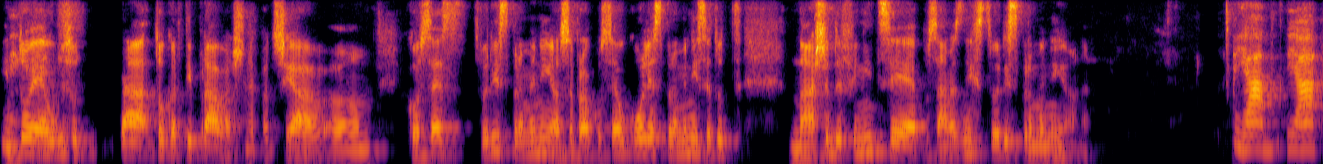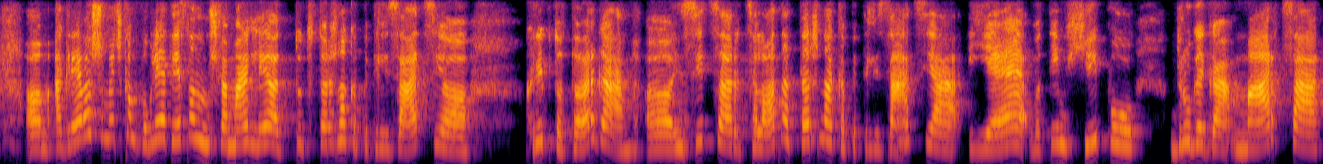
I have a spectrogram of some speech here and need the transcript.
In to je v bistvu ta, to, kar ti praviš. Pač, ja, um, ko se stvari spremenijo, se pravi, ko se okolje spremeni, se tudi naše definicije posameznih stvari spremenijo. Ne? Ja, ja. Um, a greva še mečkam pogled? Jaz sem šla malo gledati tudi tržno kapitalizacijo kriptotrga. Uh, in sicer celotna tržna kapitalizacija je v tem hipu 2. marca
